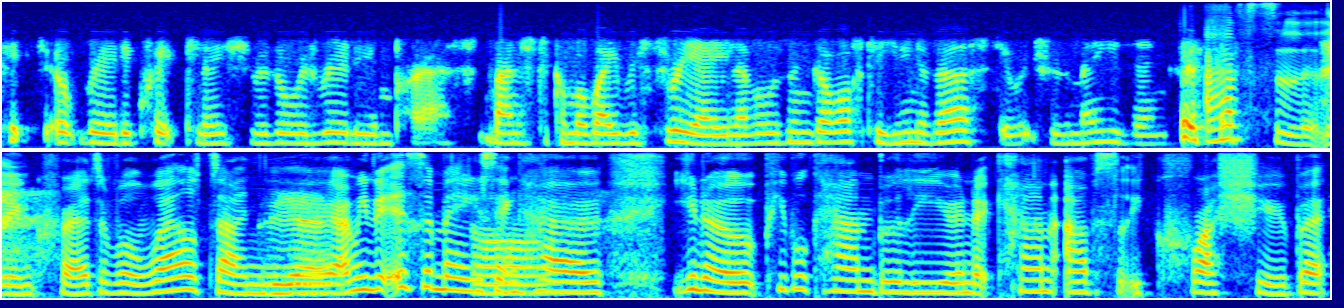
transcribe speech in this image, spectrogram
picked it up really quickly. She was always really impressed. Managed to come away with three A levels and go off to university, which was amazing. Absolutely incredible. Well done, you. Yeah. I mean, it is amazing oh. how, you know, people can bully you and it can absolutely crush you, but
